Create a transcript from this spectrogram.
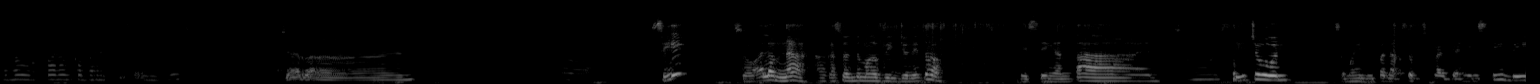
Parang, parang kabaradli sa hints ah. Charan. Oh. See? So, alam na ang kasunod ng mga video nito. Listingan time. So, stay tuned. Sa mga hindi pa nakasubscribe kay Hins TV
